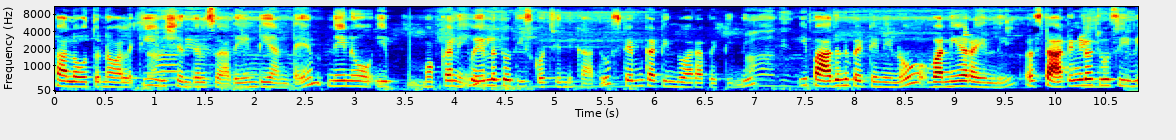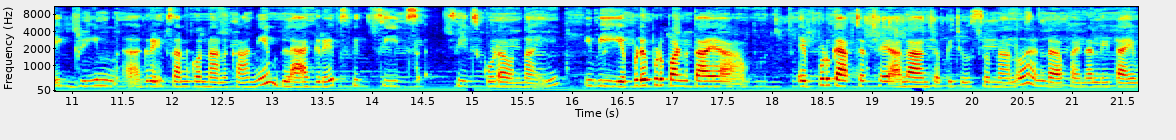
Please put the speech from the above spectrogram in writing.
ఫాలో అవుతున్న వాళ్ళకి ఈ విషయం తెలుసు. అదేంటి అంటే నేను ఈ మొక్కని వేర్లతో తీసుకొచ్చింది కాదు స్టెమ్ కటింగ్ ద్వారా పెట్టింది. ఈ పాదును పెట్టి నేను వన్ ఇయర్ అయింది. స్టార్టింగ్లో చూసి ఇవి గ్రీన్ గ్రేప్స్ అనుకున్నాను కానీ black grapes with seeds seeds కూడా ఉన్నాయి. ఇవి ఎప్పుడెప్పుడు పండుతాయా ఎప్పుడు క్యాప్చర్ చేయాలా అని చెప్పి చూస్తున్నాను అండ్ ఫైనల్లీ టైం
